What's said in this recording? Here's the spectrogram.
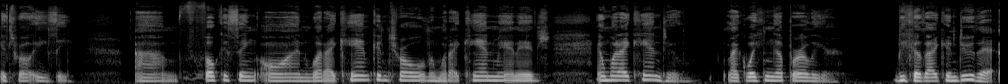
It's real easy. Um, focusing on what I can control and what I can manage and what I can do, like waking up earlier, because I can do that.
